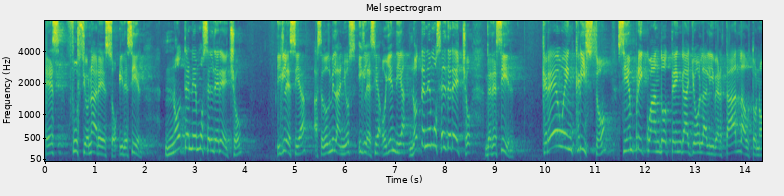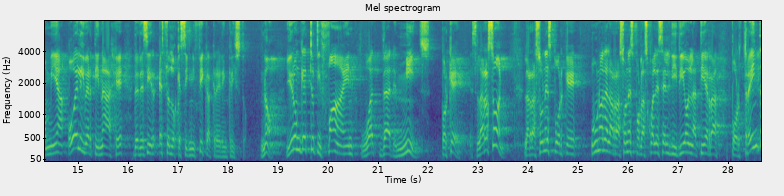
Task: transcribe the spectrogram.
es fusionar eso y decir, no tenemos el derecho, iglesia, hace dos mil años, iglesia, hoy en día, no tenemos el derecho de decir, creo en Cristo siempre y cuando tenga yo la libertad, la autonomía o el libertinaje de decir, esto es lo que significa creer en Cristo. No, you don't get to define what that means. ¿Por qué? Es la razón. La razón es porque una de las razones por las cuales él vivió en la tierra por 30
